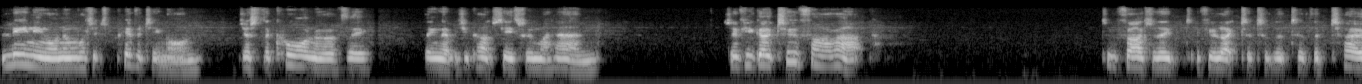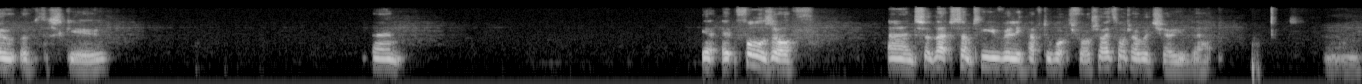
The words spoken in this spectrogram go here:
leaning on and what it's pivoting on, just the corner of the thing that but you can't see through my hand. So if you go too far up, too far to the, if you like, to, to the to the toe of the skew, then yeah, it falls off. And so that's something you really have to watch for. So I thought I would show you that. Um,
